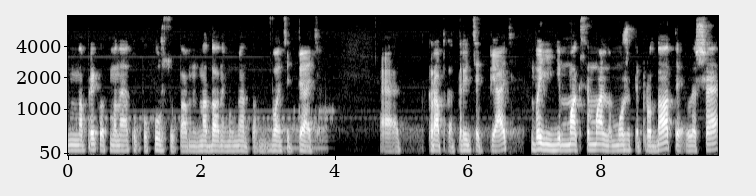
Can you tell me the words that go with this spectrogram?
наприклад, монету по курсу там на даний момент там 25.35, ви її максимально можете продати лише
